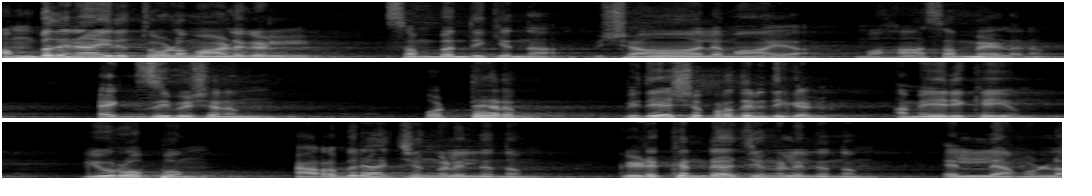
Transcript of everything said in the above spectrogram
അമ്പതിനായിരത്തോളം ആളുകൾ സംബന്ധിക്കുന്ന വിശാലമായ മഹാസമ്മേളനം എക്സിബിഷനും ഒട്ടേറെ വിദേശ പ്രതിനിധികൾ അമേരിക്കയും യൂറോപ്പും അറബ് രാജ്യങ്ങളിൽ നിന്നും കിഴക്കൻ രാജ്യങ്ങളിൽ നിന്നും എല്ലാമുള്ള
